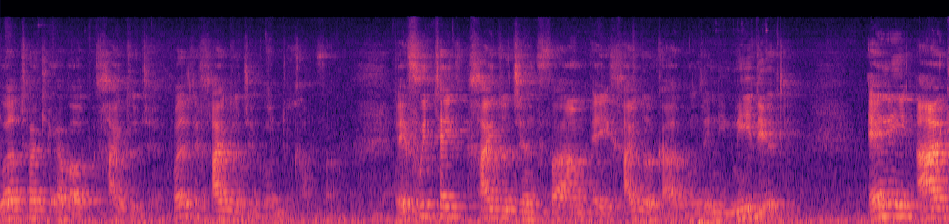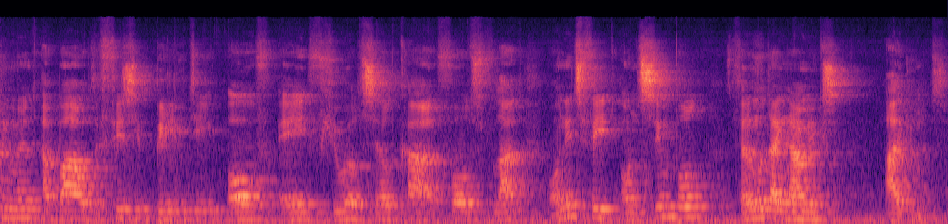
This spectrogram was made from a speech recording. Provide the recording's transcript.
We're talking about hydrogen. Where is the hydrogen going to come from? If we take hydrogen from a hydrocarbon, then immediately any argument about the feasibility of a fuel cell car falls flat on its feet on simple thermodynamics arguments.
